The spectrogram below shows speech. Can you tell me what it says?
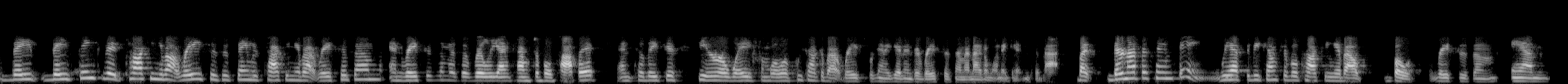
they they think that talking about race is the same as talking about racism and racism is a really uncomfortable topic and so they just steer away from well if we talk about race we're going to get into racism and i don't want to get into that but they're not the same thing we have to be comfortable talking about both racism and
